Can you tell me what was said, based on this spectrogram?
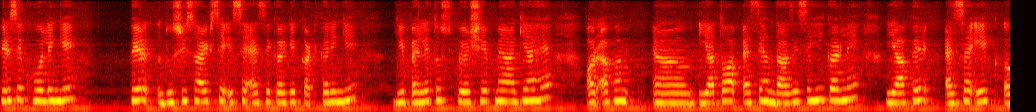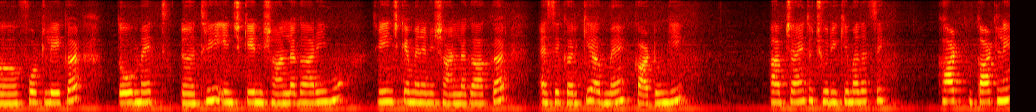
फिर इसे खोलेंगे, फिर दूसरी साइड से इसे ऐसे करके कट करेंगे। ये पहले तो स्क्वायर शेप में आ गया है और अब हम या तो आप ऐसे अंदाजे से ही कर लें या फिर ऐसा एक फुट लेकर तो मैं थ्री इंच के निशान लगा रही हूँ। थ्री इंच के मैंने निशान लगा कर ऐसे करके अब मैं काटूँगी। आप चाहें तो छुरी की मदद से काट काट लें।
